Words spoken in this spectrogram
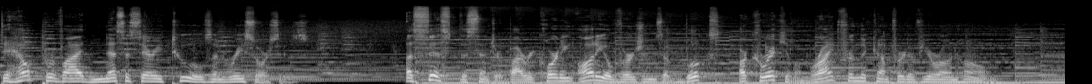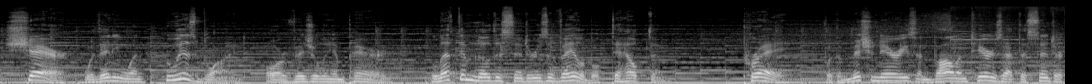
to help provide necessary tools and resources. Assist the center by recording audio versions of books or curriculum right from the comfort of your own home. Share with anyone who is blind or visually impaired. Let them know the center is available to help them. Pray for the missionaries and volunteers at the center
